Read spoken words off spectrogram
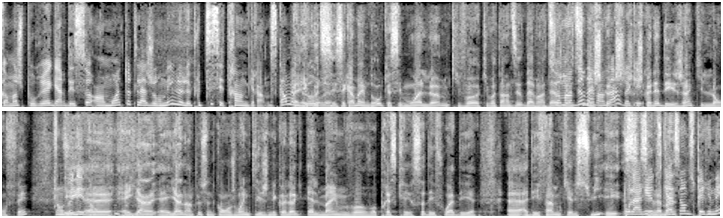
comment je pourrais garder ça en moi toute la journée. Le plus petit, c'est 30 grammes. C'est quand même ben, Écoute, c'est quand même drôle que c'est moi l'homme qui va qui va t'en dire davantage. Tu vas dire davantage. Je, je, connais des gens qui l'ont fait. Et, euh, ayant, ayant en plus une conjointe qui est gynécologue, elle-même va, va prescrire ça des fois à des, euh, à des femmes qu'elle suit. Et Pour la rééducation du périnée?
